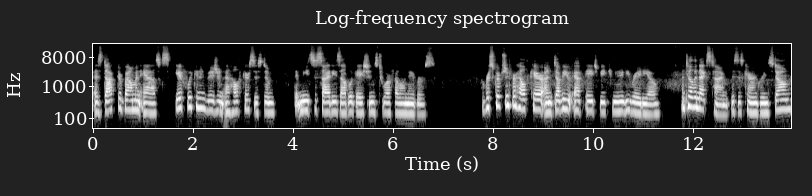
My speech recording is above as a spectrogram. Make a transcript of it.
As Dr. Bauman asks, if we can envision a healthcare system that meets society's obligations to our fellow neighbors. A prescription for healthcare on WFHB Community Radio. Until the next time, this is Karen Green Stone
